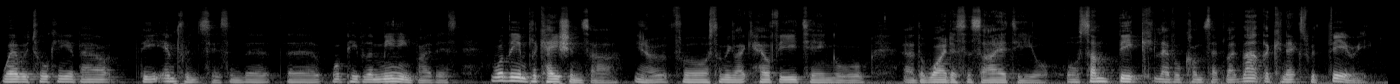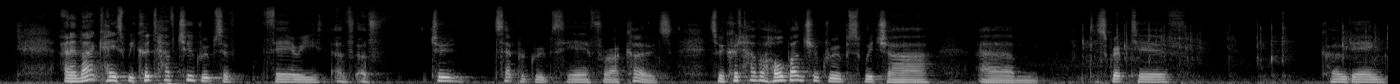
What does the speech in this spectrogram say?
where we're talking about the inferences and the, the what people are meaning by this what the implications are, you know, for something like healthy eating or uh, the wider society or, or some big level concept like that that connects with theory. And in that case, we could have two groups of theory, of, of two separate groups here for our codes. So we could have a whole bunch of groups which are um, descriptive, coding.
